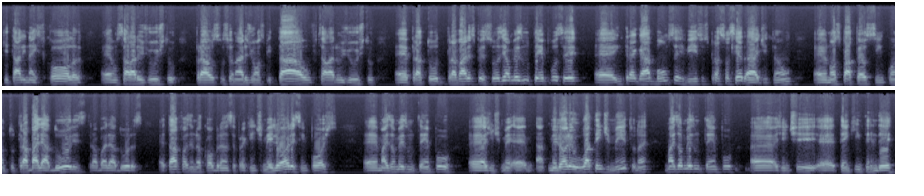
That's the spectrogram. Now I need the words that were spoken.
que está ali na escola, é, um salário justo para os funcionários de um hospital, um salário justo é, para várias pessoas e ao mesmo tempo você é, entregar bons serviços para a sociedade. Então, é, o nosso papel, sim, enquanto trabalhadores e trabalhadoras, é estar tá fazendo a cobrança para que a gente melhore esse imposto, é, mas ao mesmo tempo é, a gente é, melhora o atendimento, né? mas ao mesmo tempo é, a gente tem que entender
